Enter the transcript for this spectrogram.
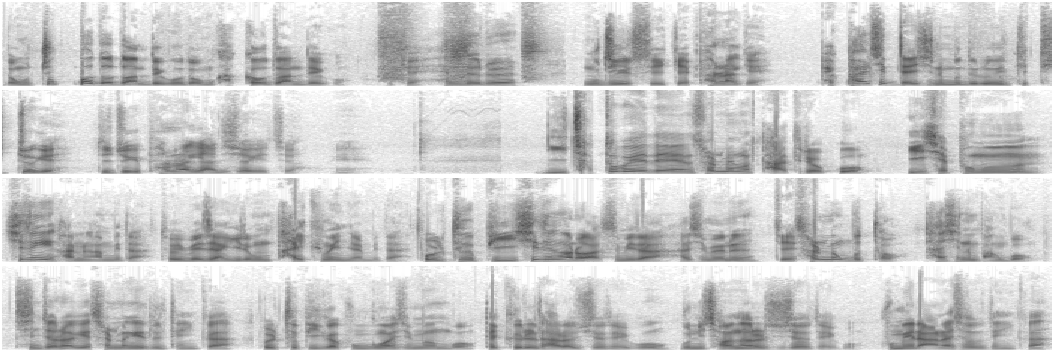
너무 쭉 뻗어도 안 되고 너무 가까워도 안 되고 이렇게 핸들을 움직일 수 있게 편하게 180 되시는 분들은 이렇게 뒤쪽에 뒤쪽에 편하게 앉으셔야겠죠. 예. 이 자토바에 대한 설명을 다 드렸고 이 제품은 시승이 가능합니다. 저희 매장 이름은 바이크맨이랍니다. 볼트 B 시승하러 왔습니다. 하시면은 이제 설명부터 타시는 방법 친절하게 설명해 드릴 테니까 볼트 B가 궁금하시면 뭐 댓글을 달아 주셔도 되고 문의 전화를 주셔도 되고 구매를 안 하셔도 되니까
